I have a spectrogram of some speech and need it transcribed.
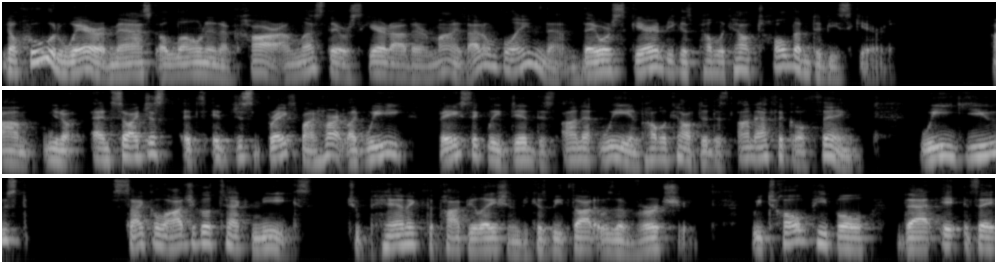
know, who would wear a mask alone in a car unless they were scared out of their minds? I don't blame them. They were scared because public health told them to be scared um, you know, and so I just it's it just breaks my heart. Like we basically did this un we in public health did this unethical thing. We used psychological techniques to panic the population because we thought it was a virtue. We told people that it's a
